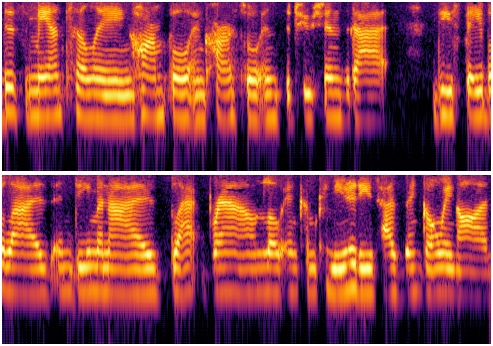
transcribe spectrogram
dismantling harmful and carceral institutions that destabilize and demonize black, brown, low income communities has been going on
